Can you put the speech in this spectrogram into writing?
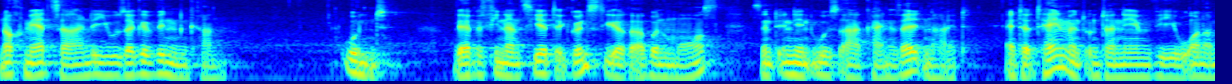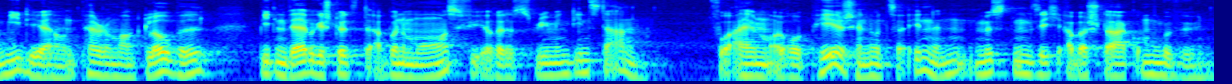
noch mehr zahlende User gewinnen kann. Und werbefinanzierte, günstigere Abonnements sind in den USA keine Seltenheit. Entertainment-Unternehmen wie Warner Media und Paramount Global bieten werbegestützte Abonnements für ihre Streamingdienste an. Vor allem europäische NutzerInnen müssten sich aber stark umgewöhnen.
